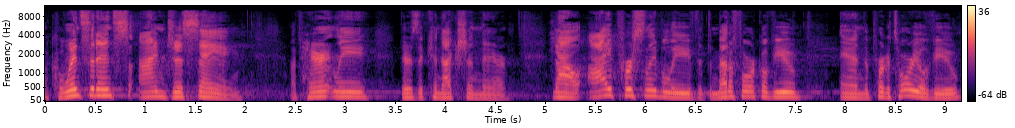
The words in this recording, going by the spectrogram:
a coincidence. I'm just saying, apparently, there's a connection there. Now, I personally believe that the metaphorical view and the purgatorial view,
